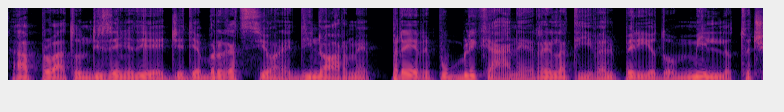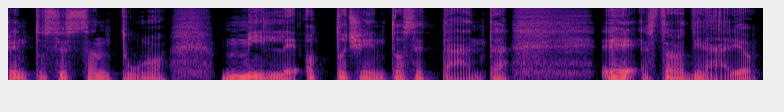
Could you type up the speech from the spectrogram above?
ha approvato un disegno di legge di abrogazione di norme pre-repubblicane relative al periodo 1861-1870. È straordinario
